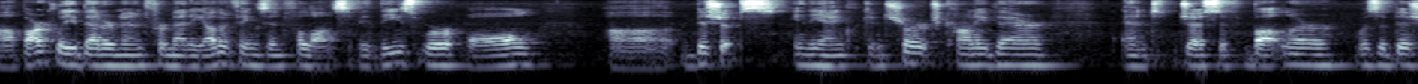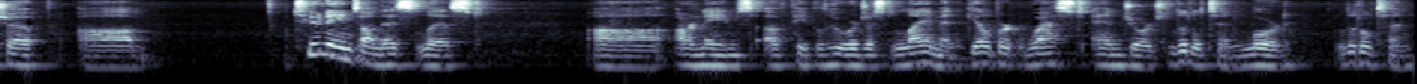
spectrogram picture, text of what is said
uh, Berkeley better known for many other things in philosophy. These were all uh, bishops in the Anglican Church. Conybeare and Joseph Butler was a bishop. Um, two names on this list uh, are names of people who were just laymen, Gilbert West and George Lyttelton, Lord Lyttelton.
